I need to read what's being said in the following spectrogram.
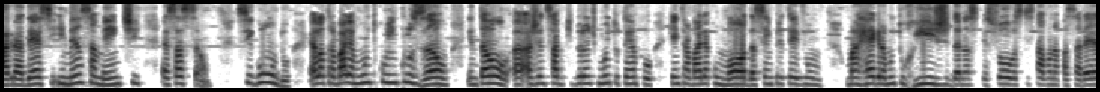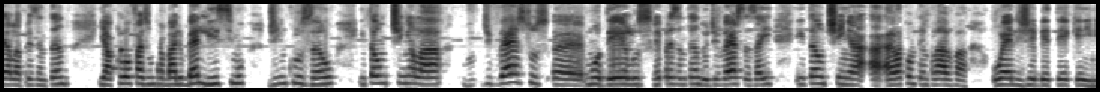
agradece imensamente essa ação. Segundo, ela trabalha muito com inclusão. Então, a, a, gente sabe que durante muito tempo, quem trabalha com moda sempre teve um, uma regra muito rígida nas pessoas que estavam na passarela apresentando, e a Clô faz um trabalho belíssimo de inclusão. Então, tinha lá diversos é, modelos representando diversas aí então tinha ela contemplava o LGBTQI+,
